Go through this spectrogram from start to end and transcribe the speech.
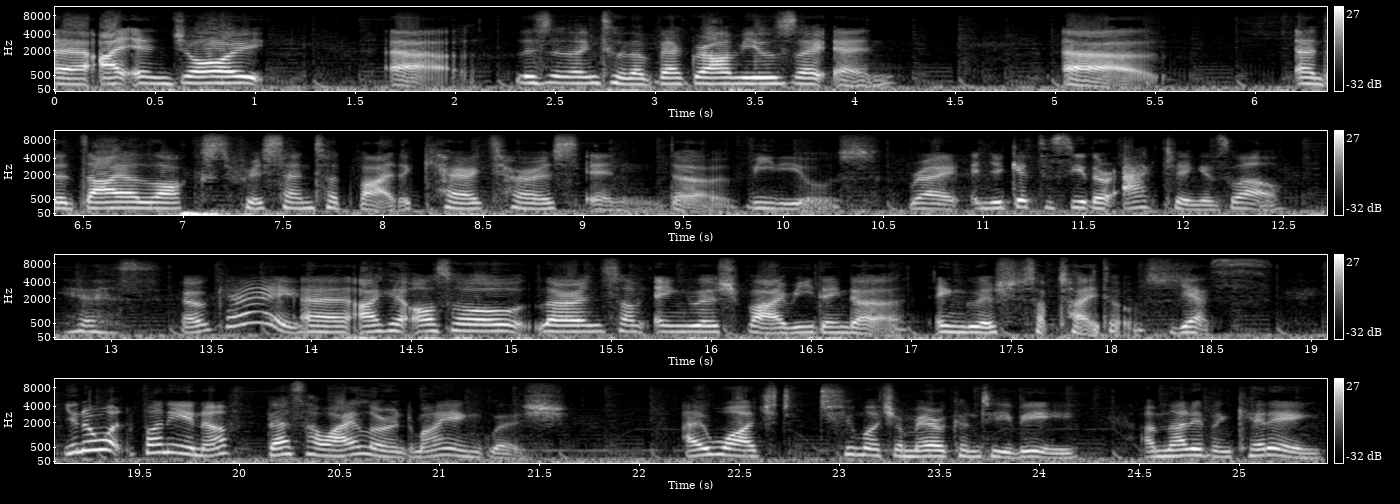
uh, I enjoy uh, listening to the background music and uh, and the dialogues presented by the characters in the videos. Right. And you get to see their acting as well. Yes. Okay. And I can also learn some English by reading the English subtitles. Yes. You know what? Funny enough, that's how I learned my English. I watched too much American TV. I'm not even kidding.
